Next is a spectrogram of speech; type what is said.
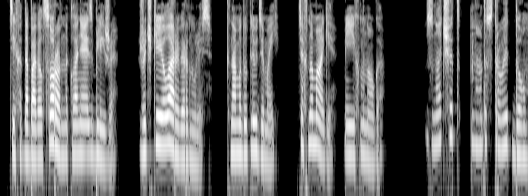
— тихо добавил Соран, наклоняясь ближе, — «жучки и Лары вернулись. К нам идут люди, Мэй. Техномаги, и их много». «Значит, надо строить дом»,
